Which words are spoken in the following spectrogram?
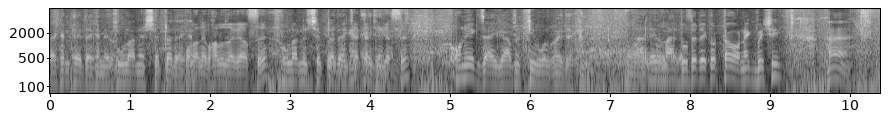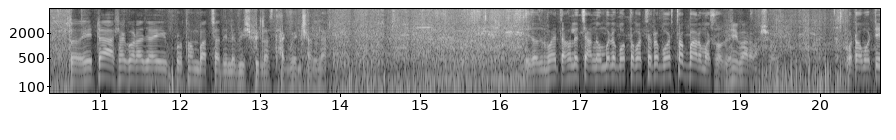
দেখেন এই দেখেন এর উলানের শেপটা দেখেন। মানে ভালো জায়গা আছে। উলানের শেপটা দেখেন ঠিক আছে। অনেক জায়গা আপনি কি বলবেন দেখেন। আর এর মায়ের দুধের রেকর্ডটাও অনেক বেশি। হ্যাঁ তো এটা আশা করা যায় প্রথম বাচ্চা দিলে বিশ প্লাস থাকবে ইনশাল্লাহ ইজাজুল ভাই তাহলে চার নম্বরে বকনা বাচ্চাটা বয়সটা বারো মাস হবে। জি বারো মাস হবে। মোটামুটি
